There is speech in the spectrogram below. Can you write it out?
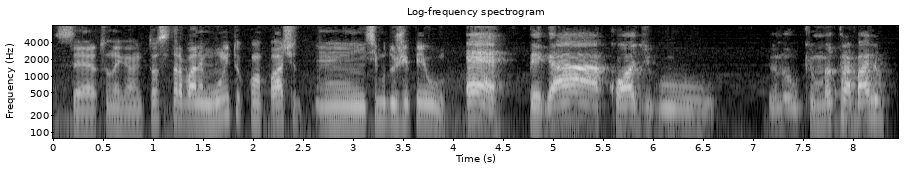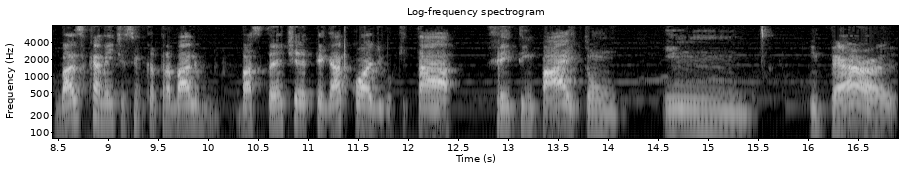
Certo, legal. Então você trabalha muito com a parte em cima do GPU. É, pegar código o que o meu trabalho, basicamente, assim, que eu trabalho bastante é pegar código que está feito em Python, em, em Perl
